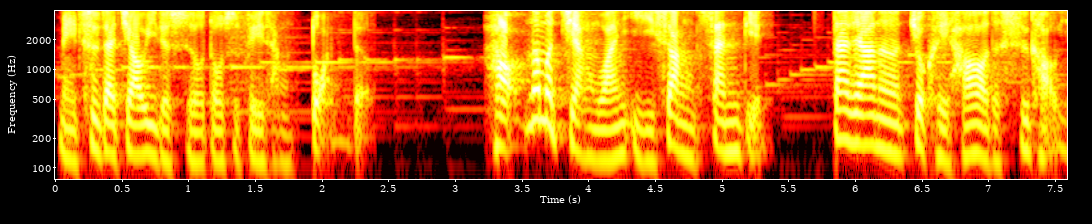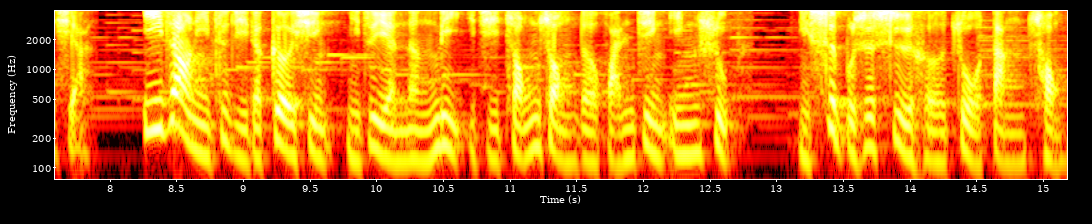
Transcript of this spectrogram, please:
每次在交易的时候都是非常短的。好，那么讲完以上三点，大家呢就可以好好的思考一下，依照你自己的个性、你自己的能力以及种种的环境因素，你是不是适合做当冲？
